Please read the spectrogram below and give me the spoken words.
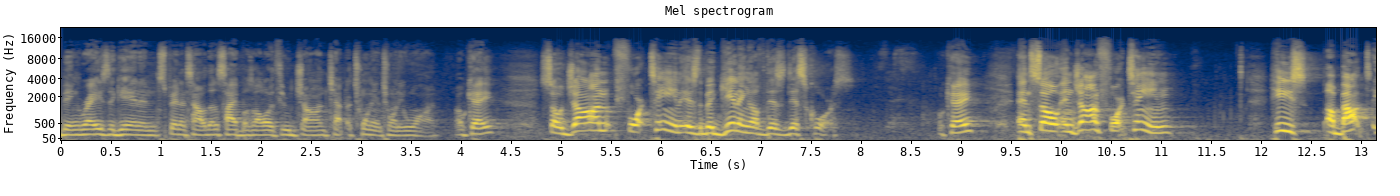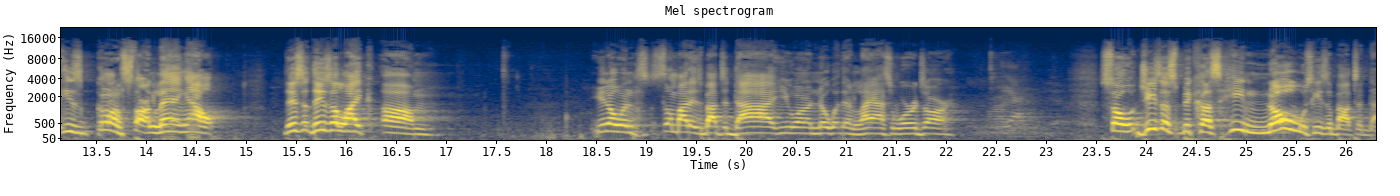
being raised again and spending time with the disciples all the way through John chapter 20 and 21. Okay? So, John 14 is the beginning of this discourse. Okay? And so, in John 14, he's about, he's going to start laying out these are, these are like, um, you know, when somebody's about to die, you want to know what their last words are. So, Jesus, because he knows he's about to die,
